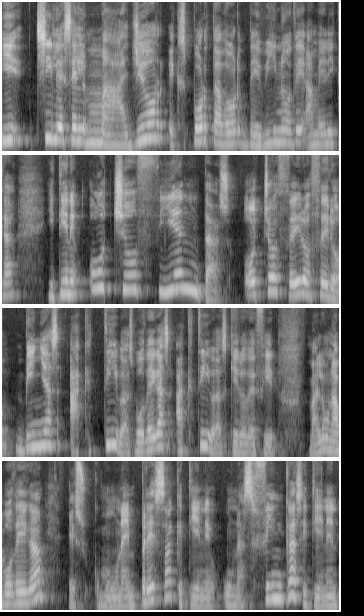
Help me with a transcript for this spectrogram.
Y Chile es el mayor exportador de vino de América y tiene 800, 800 viñas activas, bodegas activas, quiero decir. ¿Vale? Una bodega es como una empresa que tiene unas fincas y tienen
